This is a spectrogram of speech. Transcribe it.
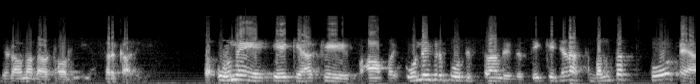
ਜਿਹੜਾ ਉਹਨਾਂ ਦਾ ਅਟਾਰਨੀ ਹੈ ਸਰਕਾਰੀ। ਤਾਂ ਉਹਨੇ ਇਹ ਕਿਹਾ ਕਿ ਹਾਂ ਭਾਈ, ਉਹਨੇ ਵੀ ਰਿਪੋਰਟ ਇਸ ਤਰ੍ਹਾਂ ਦੀ ਦਿੱਤੀ ਕਿ ਜਿਹੜਾ ਸੰਬੰਧਤ ਕੋਰਟ ਆ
